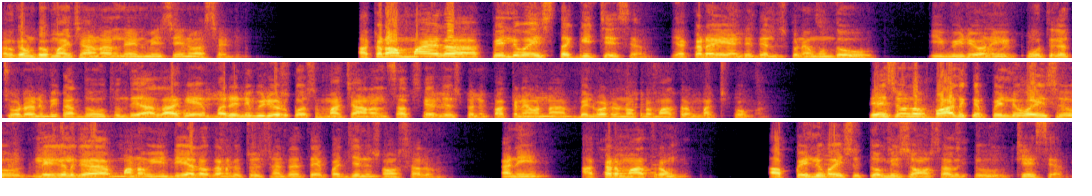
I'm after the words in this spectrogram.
వెల్కమ్ టు మై ఛానల్ నేను మీ శ్రీనివాస్ రెడ్డి. అక్కడ అమ్మాయిల పెళ్ళి వయసు తగ్గించేశారు. ఎక్కడ ఏంటి తెలుసుకునే ముందు ఈ వీడియోని పూర్తిగా చూడండి మీకు అర్థమవుతుంది. అలాగే మరిన్ని వీడియోల కోసం మా ఛానల్ సబ్స్క్రైబ్ చేసుకొని పక్కనే ఉన్న బెల్ బటన్ ఒకటి మాత్రం మర్చిపోకండి. దేశంలో బాలిక పెళ్ళి వయసు లీగల్గా మనం ఇండియాలో కనుక చూసినట్లయితే పద్దెనిమిది సంవత్సరాలు కానీ అక్కడ మాత్రం ఆ పెళ్ళి వయసు తొమ్మిది సంవత్సరాలకు చేశారు.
